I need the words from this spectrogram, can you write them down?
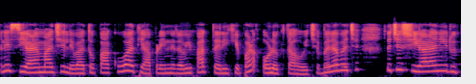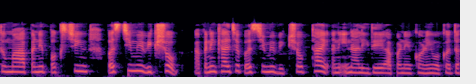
અને શિયાળામાં જે લેવાતો પાક હોવાથી આપણે એને રવિ પાક તરીકે પણ ઓળખતા હોય છે. બરાબર છે? તો જે શિયાળાની ઋતુમાં આપણને પશ્ચિમ પશ્ચિમી વિક્ષોભ, આપણને ખ્યાલ છે પશ્ચિમી વિક્ષોભ થાય અને એના લીધે આપણને ઘણી વખત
